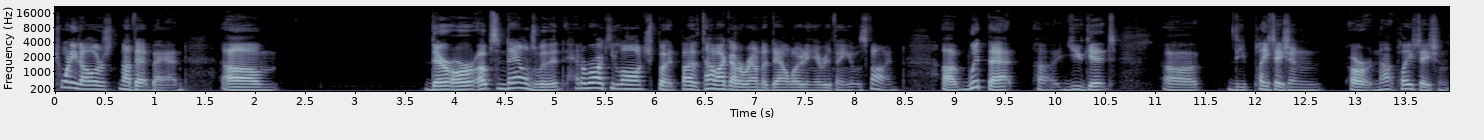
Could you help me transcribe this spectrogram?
twenty dollars, not that bad. Um, there are ups and downs with it. Had a rocky launch, but by the time I got around to downloading everything, it was fine. Uh, with that, uh, you get uh, the PlayStation, or not PlayStation,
